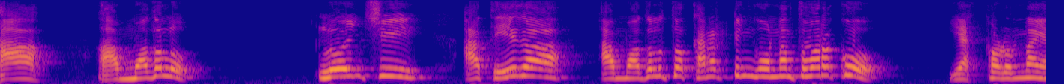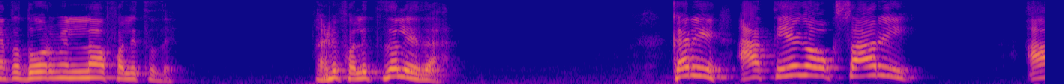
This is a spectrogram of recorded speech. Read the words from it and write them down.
ఆ ఆ మొదలు లోంచి ఆ తీగ ఆ మొదలుతో కనెక్టింగ్ ఉన్నంత వరకు ఎక్కడున్నా ఎంత దూరం వెళ్ళినా ఫలితుంది. అంటే ఫలితుందా లేదా? కానీ ఆ తీగ ఒకసారి ఆ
